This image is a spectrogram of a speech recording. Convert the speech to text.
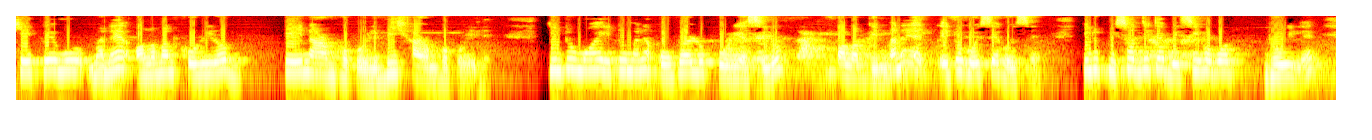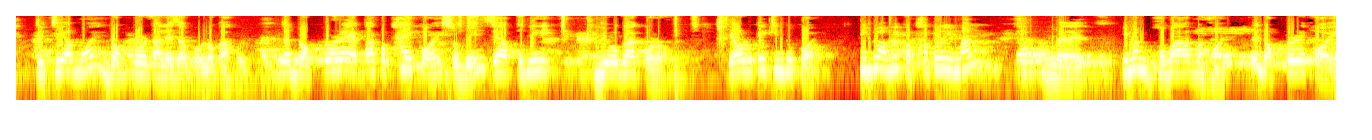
সেইটোৱে মোৰ মানে অলপমান শৰীৰৰ পেইন আৰম্ভ কৰিলে বিষ আৰম্ভ কৰিলে। কিন্তু মই এইটো মানে অভাৰলুক কৰি আছিলোঁ অলপ দিন। মানে এইটো হৈছে হৈছে। কিন্তু পিছত যেতিয়া বেছি হ'ব ধৰিলে তেতিয়া মই ডক্টৰ তালৈ যাব লগা হ'ল। এতিয়া ডক্টৰে এটা কথাই কয় চবেই যে আপুনি য়োগা কৰক। তেওঁলোকে কিন্তু কয় কিন্তু আমি কথাটো ইমান ইমান ভবা নহয়। ডক্টৰে কয়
